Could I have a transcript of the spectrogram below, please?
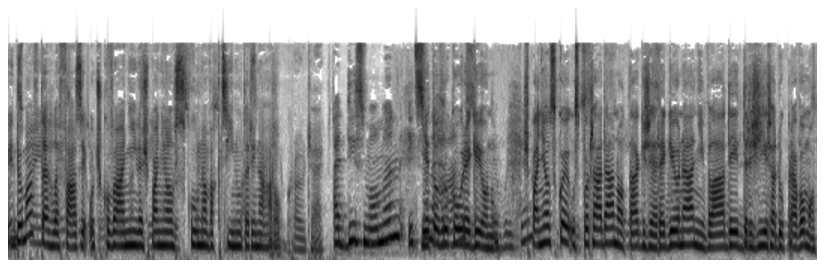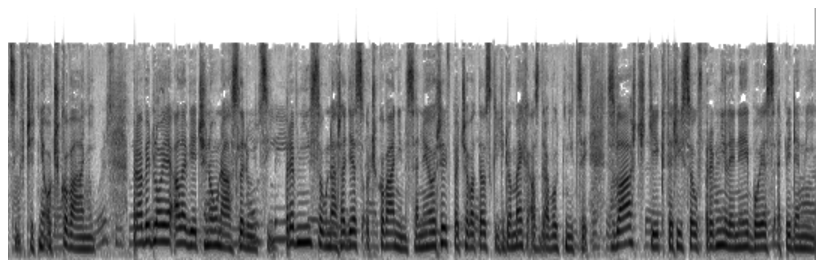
Kdo má v téhle fázi očkování ve Španělsku na vakcínu tedy nárok? Je to v rukou regionu. Španělsko je uspořádáno tak, že regionální vlády drží řadu pravomocí, včetně očkování. Pravidlo je ale většinou následující. První jsou na řadě s očkováním seniori v pečovatelských domech a zdravotníci, zvlášť ti, kteří jsou v první linii boje s epidemí.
